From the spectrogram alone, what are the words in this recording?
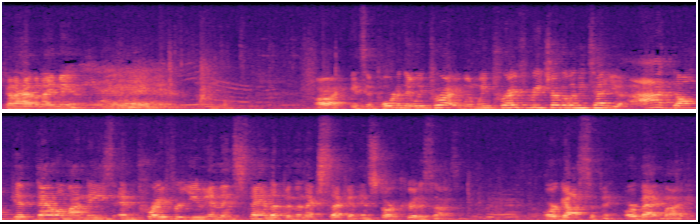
Can I have an amen? amen? All right, it's important that we pray. When we pray for each other, let me tell you, I don't get down on my knees and pray for you and then stand up in the next second and start criticizing or gossiping or backbiting.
